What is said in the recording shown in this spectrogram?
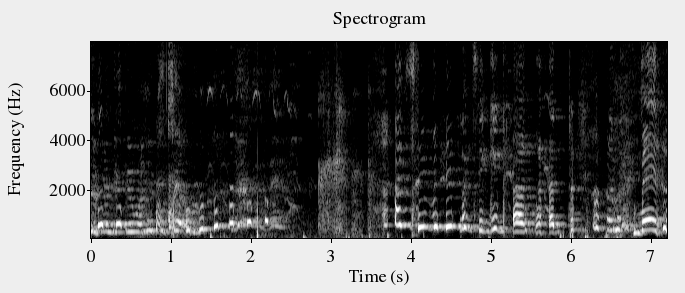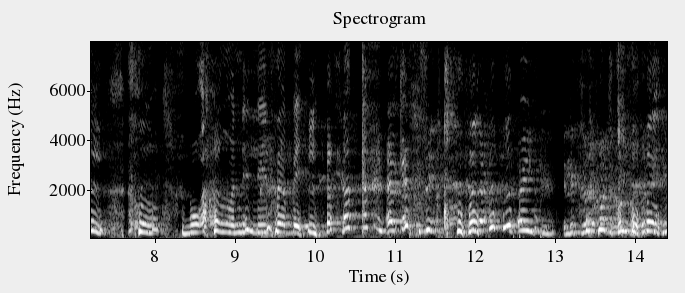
Sugan di ko buang manilina, Bel. Al kasi, ay, reklamo doon po ning,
